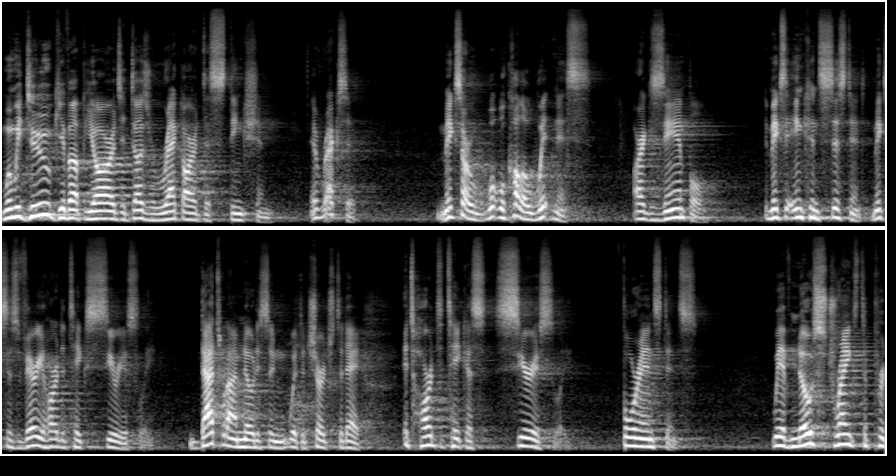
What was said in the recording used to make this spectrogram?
When we do give up yards, it does wreck our distinction. It wrecks it. makes our what we'll call a witness, our example. It makes it inconsistent, it makes us very hard to take seriously. That's what I'm noticing with the church today. It's hard to take us seriously. For instance, we have no strength to pro-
